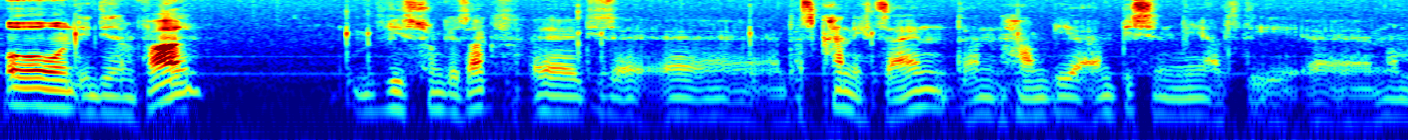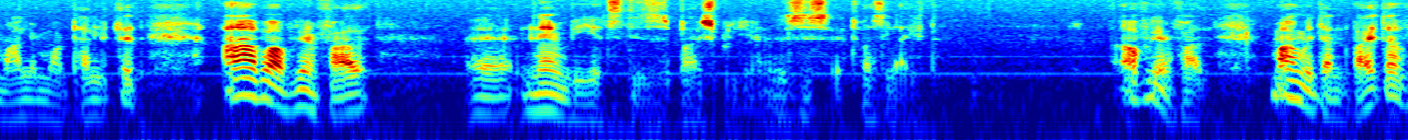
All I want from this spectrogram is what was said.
und in diesem Fall, wie schon gesagt, äh, diese, äh, das kann nicht sein, dann haben wir ein bisschen mehr als die äh, normale Mortalität. Aber auf jeden Fall äh, nehmen wir jetzt dieses Beispiel hier. Das ist etwas leichter. Auf jeden Fall. Machen wir dann weiter.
